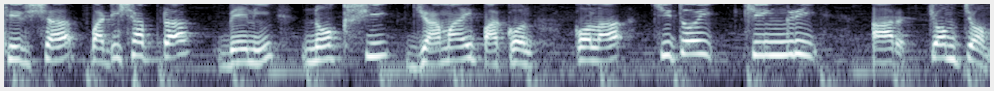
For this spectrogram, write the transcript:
খিরসা, পাটিসাপটা, বেনি, নকশি, জামাই, পাকন, কলা, চিতই, চিংড়ি আর চমচম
